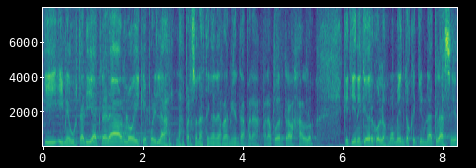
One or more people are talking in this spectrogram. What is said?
y, me gustaría aclararlo y que por ahí las, las personas tengan herramientas para, para poder trabajarlo que tiene que ver con los momentos que tiene una clase,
